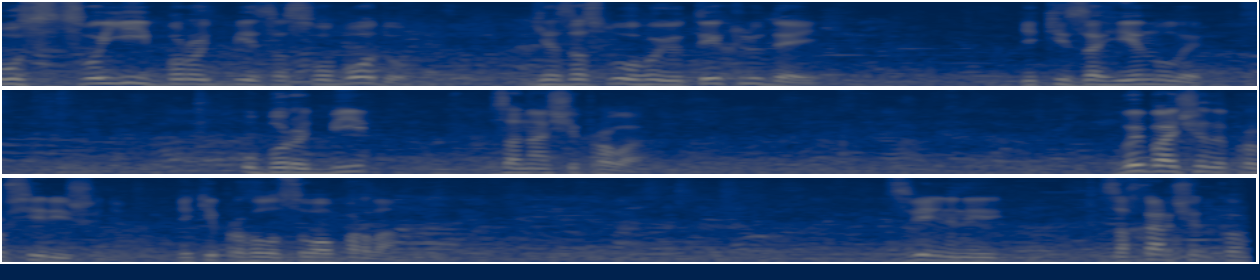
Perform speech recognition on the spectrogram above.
у своїй боротьбі за свободу, є заслугою тих людей, які загинули у боротьбі за наші права. Ви бачили про всі рішення, які проголосував парламент. Звільнений Захарченко,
